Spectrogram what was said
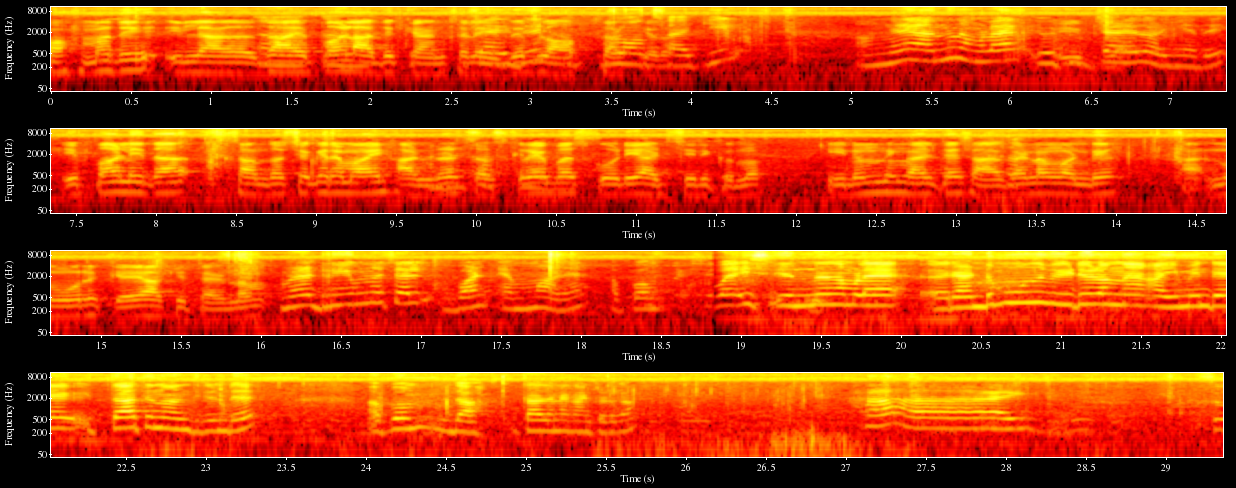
മുഹമ്മദ് ഇല്ലാതായപ്പോൾ അത് ക്യാൻസൽ ചെയ്ത് ബ്ലോക്സ് ആക്കി. അങ്ങനെയാണ് നമ്മളെ യൂട്യൂബ് ചാനൽ തുടങ്ങിയത്. ഇപ്പോൾ ഇത് സന്തോഷകരമായി ഹൺഡ്രഡ് സബ്സ്ക്രൈബേഴ്സ് കൂടി അടിച്ചിരിക്കുന്നു. ഇനും നിങ്ങളുടെ സഹകരണം കൊണ്ട് നൂറ് കെ ആക്കി തരണം. നമ്മുടെ ഡ്രീം എന്ന് വെച്ചാൽ വൺ എം ആണ്. അപ്പം ഇന്ന് നമ്മളെ രണ്ട് മൂന്ന് വീഡിയോയിലൊന്ന് ഐമിന്റെ ഇത്താത്തെന്ന് വന്നിട്ടുണ്ട് അപ്പം ഇതാ ഇത്താത്തനെ കാണിച്ചു കൊടുക്കാം. ഹായ് സോ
